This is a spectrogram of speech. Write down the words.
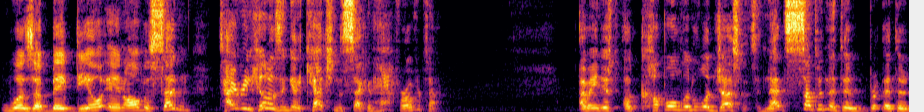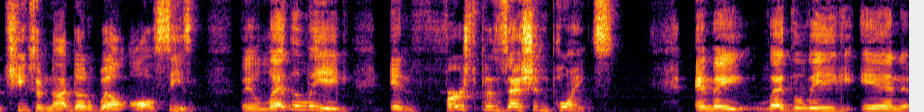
was a big deal, and all of a sudden, Tyreek Hill doesn't get a catch in the second half or overtime. I mean, just a couple little adjustments, and that's something that the that the Chiefs have not done well all season. They led the league in first possession points, and they led the league in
